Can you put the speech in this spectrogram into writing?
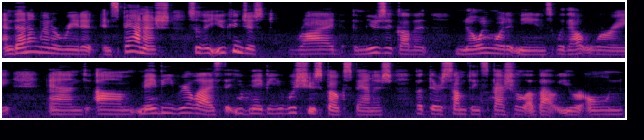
And then I'm going to read it in Spanish so that you can just ride the music of it, knowing what it means without worry, and um, maybe realize that you maybe you wish you spoke Spanish, but there's something special about your own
